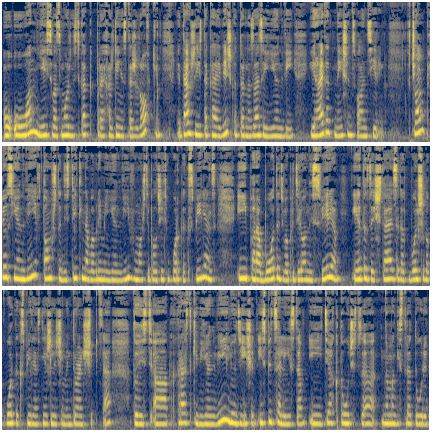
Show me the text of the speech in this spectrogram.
У ООН есть возможность как прохождения стажировки, и также есть такая вещь, которая называется UNV, United Nations Volunteering. В чем плюс UNV? В том, что действительно во время UNV вы можете получить work experience и поработать в определенной сфере, и это засчитается как больше как work experience, нежели чем internships, да. То есть а, как раз-таки в UNV люди ищут и специалистов, и тех, кто учится на магистратуре.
